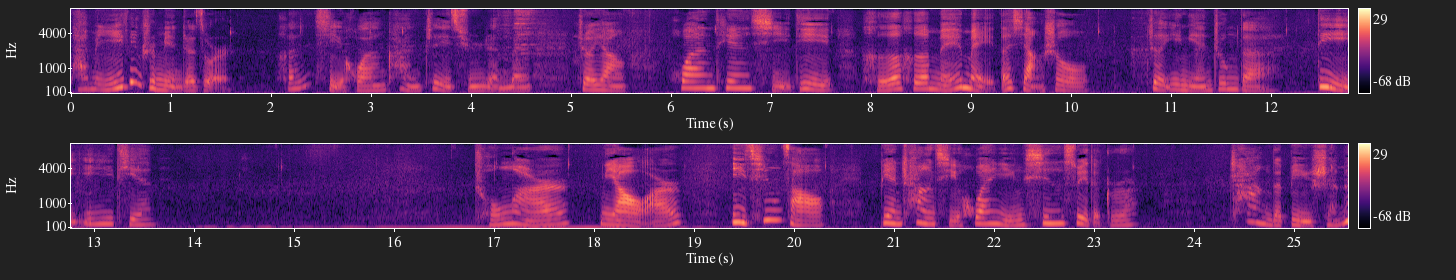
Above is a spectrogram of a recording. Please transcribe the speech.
他们一定是抿着嘴儿，很喜欢看这群人们这样欢天喜地、和和美美的享受这一年中的第一天。虫儿、鸟儿，一清早便唱起欢迎新岁的歌，唱的比什么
